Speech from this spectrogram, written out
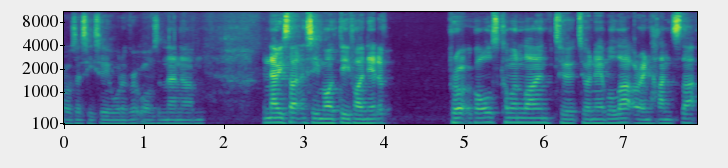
it was, SEC or whatever it was, and then um, and now you're starting to see more DeFi native protocols come online to to enable that or enhance that,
